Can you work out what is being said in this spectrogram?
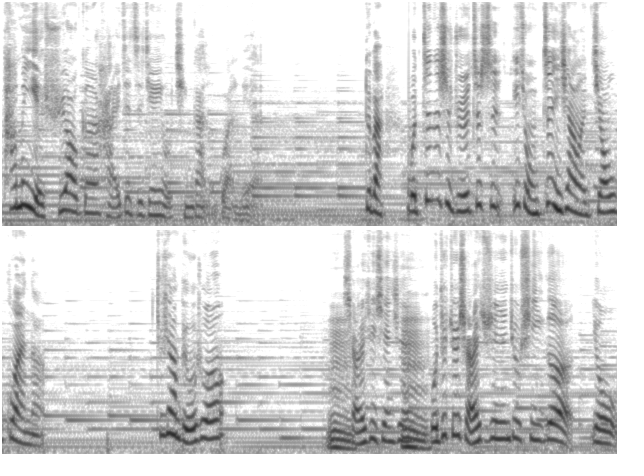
他们也需要跟孩子之间有情感的关联，对吧？我真的是觉得这是一种正向的浇灌呢、就像比如说嗯，小 H 先生，嗯我就觉得小 H 先生就是一个有，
